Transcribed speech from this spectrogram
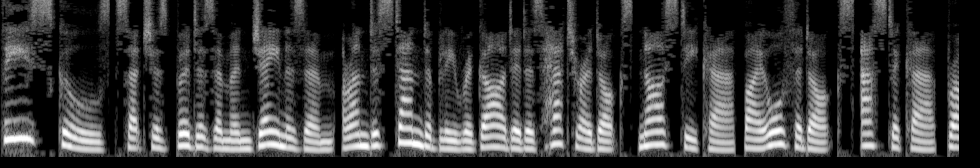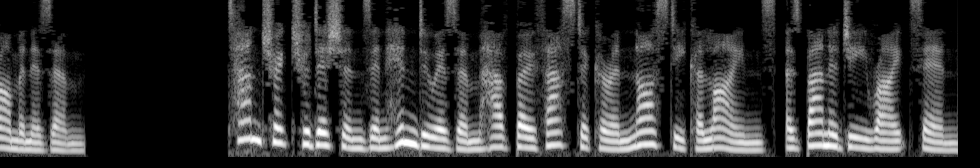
These schools such as Buddhism and Jainism are understandably regarded as heterodox by orthodox Brahmanism. Tantric traditions in Hinduism have both Astika and Nastika lines, as Banerjee writes in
